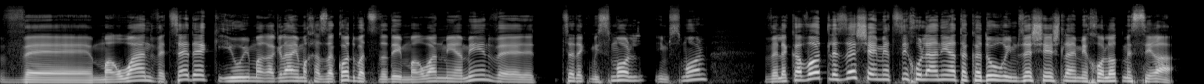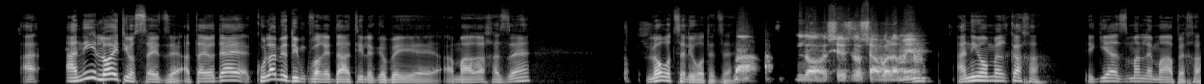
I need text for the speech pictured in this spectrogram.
ומרואן וצדק יהיו עם הרגליים החזקות בצדדים. מרואן מימין וצדק משמאל, עם שמאל, ולקוות לזה שהם יצליחו להניע את הכדור עם זה שיש להם יכולות מסירה. אני לא הייתי עושה את זה. אתה יודע, כולם יודעים כבר את דעתי לגבי uh, המערך הזה. לא רוצה לראות את זה. מה, לא, שיש שלושה בלמים? אני אומר ככה, הגיע הזמן למהפכה.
